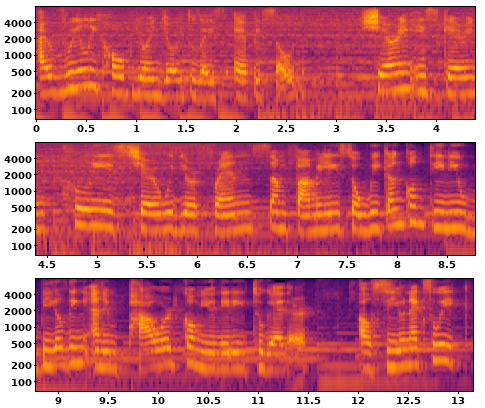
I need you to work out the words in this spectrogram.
I really hope you enjoyed today's episode. Sharing is caring. Please share with your friends and family so we can continue building an empowered community together. I'll see you next week.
